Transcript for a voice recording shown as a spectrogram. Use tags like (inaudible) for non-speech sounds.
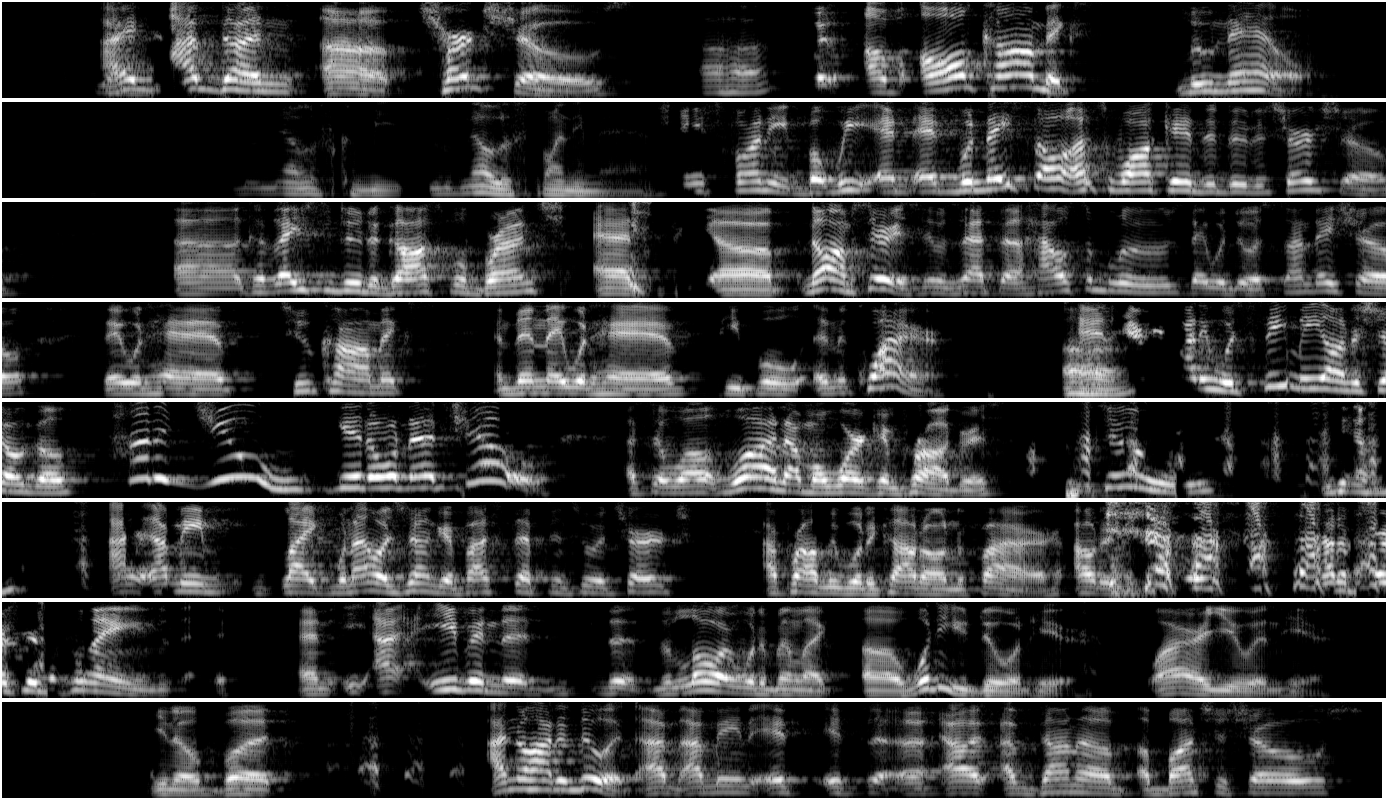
I I've done uh church shows Uh-huh. with of all comics, Luenell. Luenell is comed- Luenell is funny, man. She's funny, but we and and when they saw us walk in to do the church show, because I used to do the gospel brunch at the, uh, no, I'm serious. It was at the House of Blues. They would do a Sunday show. They would have two comics, and then they would have people in the choir. Uh-huh. And everybody would see me on the show and go, "How did you get on that show?" I said, "Well, one, I'm a work in progress. Two, you know, I, I mean, like when I was younger, if I stepped into a church, I probably would have caught on the fire. I would have (laughs) got a person in flames, and I, even the, the the Lord would have been like, uh, "What are you doing here? Why are you in here?" You know, but. I know how to do it. I, I mean, it's it's. Uh, I, I've done a, a bunch of shows.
